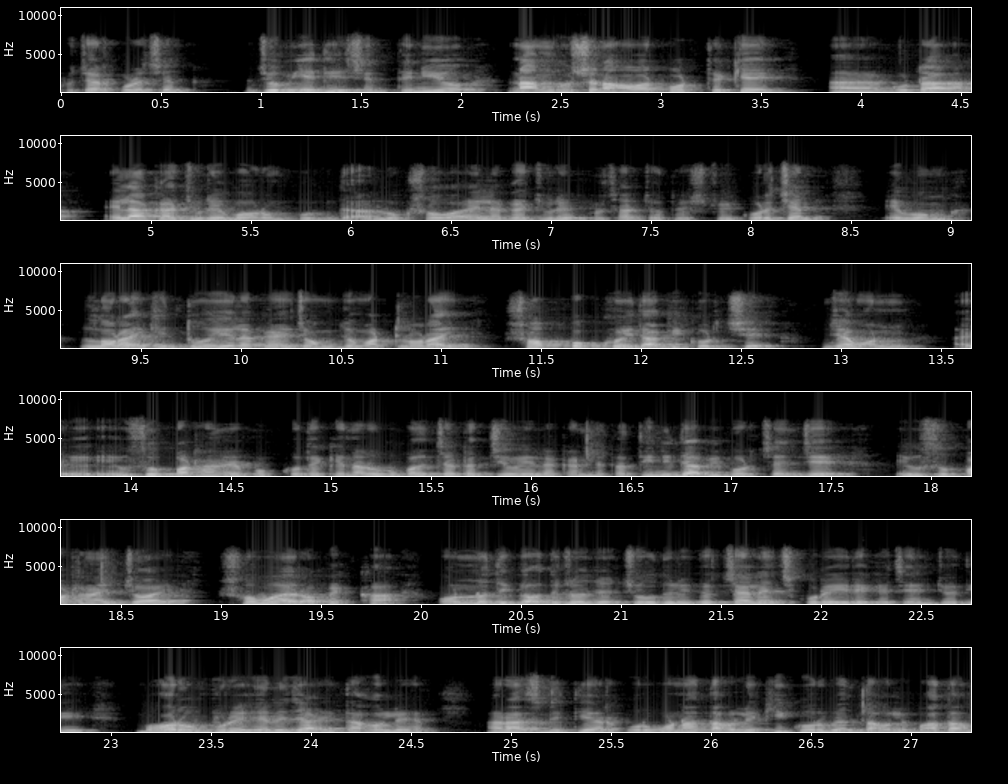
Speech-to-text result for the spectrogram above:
প্রচার করেছেন, জমিয়ে দিয়েছেন। তিনিও নাম ঘোষণা হওয়ার পর থেকে গোটা এলাকা জুড়ে, বহরমপুর লোকসভা এলাকা জুড়ে প্রচার যথেষ্টই করেছেন এবং লড়াই কিন্তু ওই এলাকায় জমজমাট লড়াই সব পক্ষই দাবি করছে। যেমন ইউসুফ পাঠানের পক্ষ থেকে নারুগোপাল চ্যাটার্জি ওই এলাকার নেতা, তিনি দাবি করছেন যে ইউসুফ পাঠানের জয় সময়ের অপেক্ষা। অন্যদিকে অধীর রঞ্জন চৌধুরী তো চ্যালেঞ্জ করেই রেখেছেন, যদি বহরমপুরে হেরে যায় তাহলে রাজনীতি আর করব না, তাহলে কি করবেন? তাহলে বাদাম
